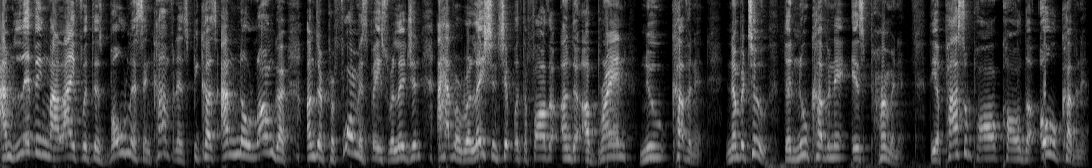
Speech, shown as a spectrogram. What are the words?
I'm living my life with this boldness and confidence because I'm no longer under performance based religion. I have a relationship with the Father under a brand new covenant. Number two, the new covenant is permanent. The apostle Paul called the old covenant,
